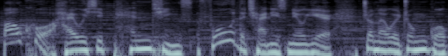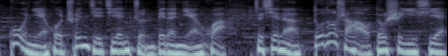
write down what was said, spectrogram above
包括还有一些 paintings for the Chinese New Year，专门为中国过年或春节期间准备的年画，这些呢多多少少都是一些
